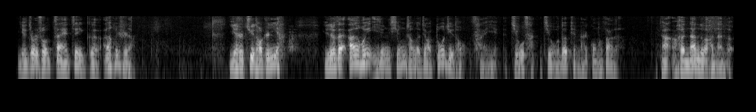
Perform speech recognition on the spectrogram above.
也就是说，在这个安徽市场也是巨头之一啊。也就在安徽已经形成了叫多巨头产业，酒产酒的品牌共同发展啊，很难得，很难得。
